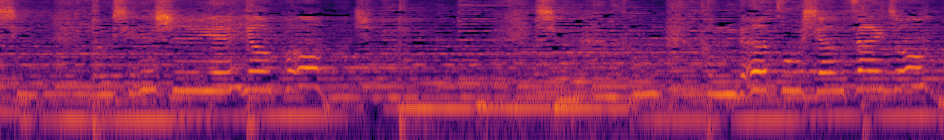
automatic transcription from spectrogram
心，有些事也要过去。心很痛，痛得不想再做我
